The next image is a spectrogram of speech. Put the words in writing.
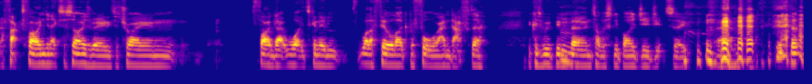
a fact finding exercise, really, to try and find out what it's going to, what I feel like before and after, because we've been Mm. burnt obviously by Jiu Jitsu, um, the,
